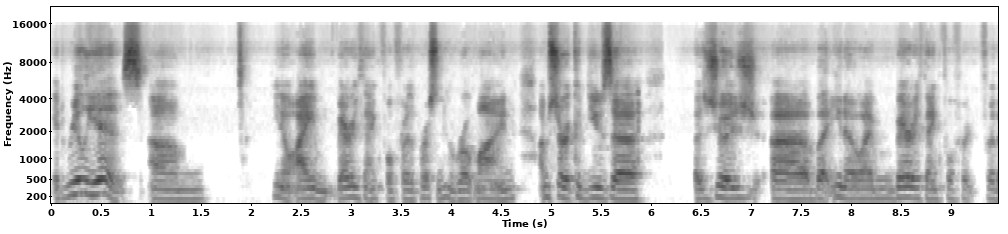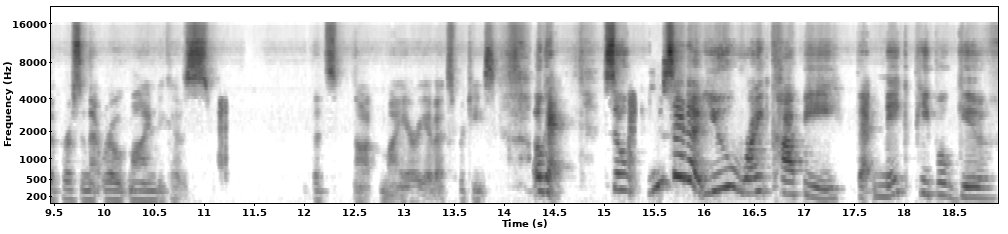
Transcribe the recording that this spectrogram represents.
it really is. Um, you know, I'm very thankful for the person who wrote mine. I'm sure it could use a a judge, uh, but you know, I'm very thankful for for the person that wrote mine because that's not my area of expertise. Okay, so you say that you write copy that make people give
